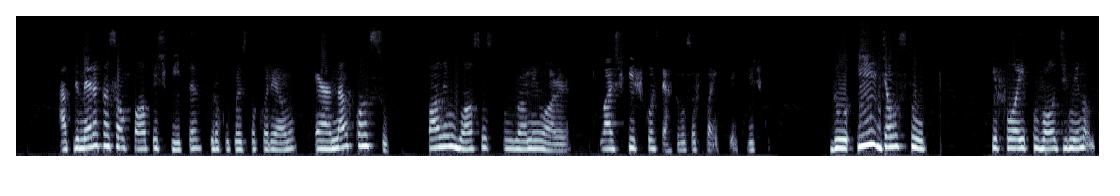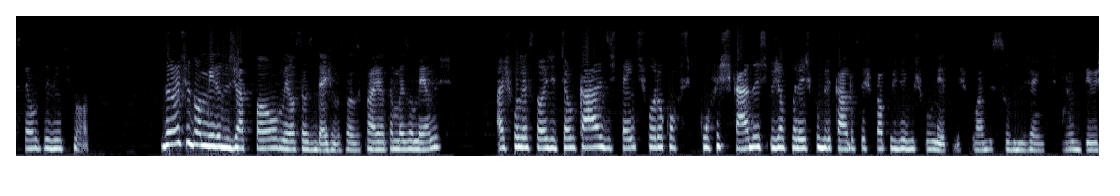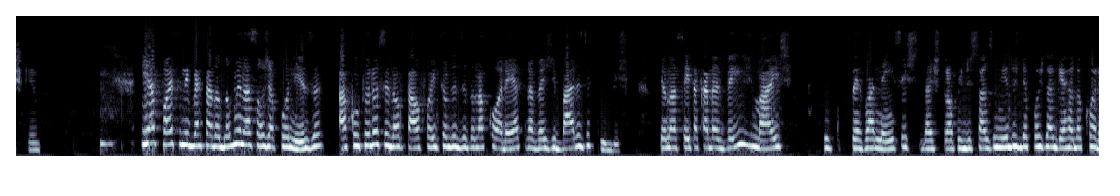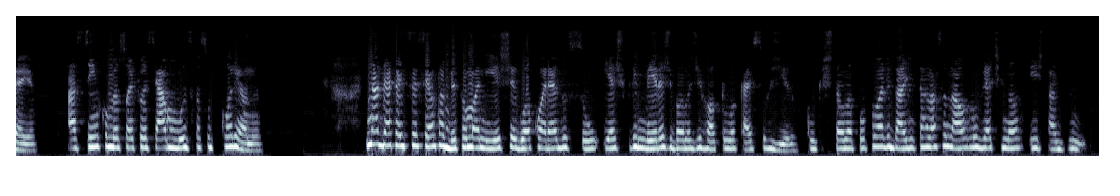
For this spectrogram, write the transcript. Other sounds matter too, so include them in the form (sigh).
A primeira canção pop escrita por um compositor coreano é a Nakwansu, Falling Blossoms in Running Water. Eu acho que ficou certo, não sou fluente, gente, desculpa. Do Lee Jong-suk, que foi por volta de 1929. Durante o domínio do Japão, 1910-1940 mais ou menos, as coleções de Chanka existentes foram confiscadas e os japoneses publicaram seus próprios livros com letras. Um absurdo, gente. Meu Deus, que... E após se libertar da dominação japonesa, a cultura ocidental foi introduzida na Coreia através de bares e clubes, sendo aceita cada vez mais por permanências das tropas dos Estados Unidos depois da Guerra da Coreia. Assim começou a influenciar a música sul-coreana. Na década de 60, a Betomania chegou à Coreia do Sul e as primeiras bandas de rock locais surgiram, conquistando a popularidade internacional no Vietnã e Estados Unidos.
